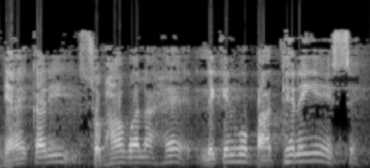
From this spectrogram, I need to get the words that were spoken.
न्यायकारी स्वभाव वाला है, लेकिन वो बाध्य नहीं है इससे।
